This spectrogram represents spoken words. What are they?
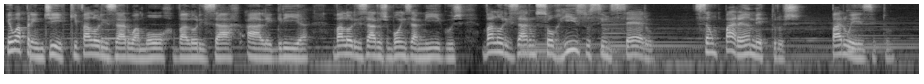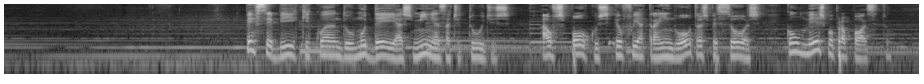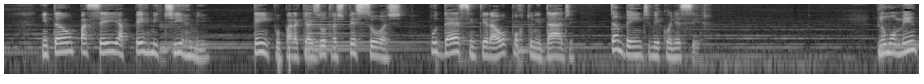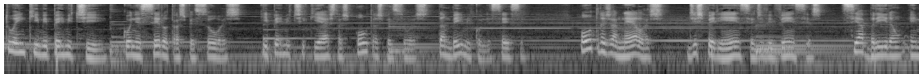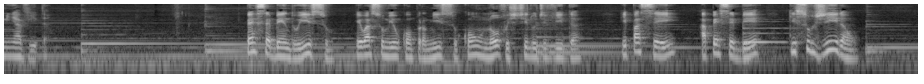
Eu aprendi que valorizar o amor, valorizar a alegria, valorizar os bons amigos, valorizar um sorriso sincero são parâmetros para o êxito. Percebi que quando mudei as minhas atitudes, aos poucos eu fui atraindo outras pessoas com o mesmo propósito então passei a permitir-me tempo para que as outras pessoas pudessem ter a oportunidade também de me conhecer. No momento em que me permiti conhecer outras pessoas e permiti que estas outras pessoas também me conhecessem, outras janelas de experiência, de vivências se abriram em minha vida. Percebendo isso, eu assumi o compromisso com um novo estilo de vida e passei a perceber que surgiram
